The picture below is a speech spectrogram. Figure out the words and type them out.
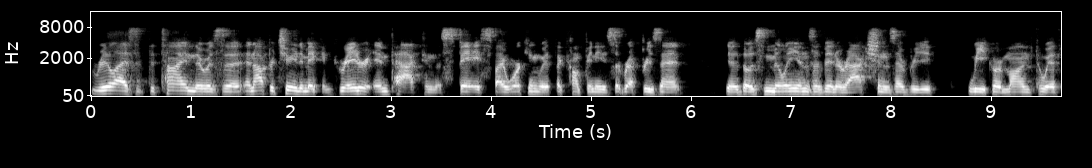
realized at the time there was a, an opportunity to make a greater impact in the space by working with the companies that represent you know, those millions of interactions every week or month with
